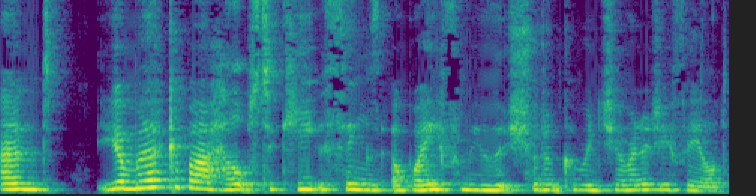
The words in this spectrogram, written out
And your Merkaba helps to keep things away from you that shouldn't come into your energy field.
